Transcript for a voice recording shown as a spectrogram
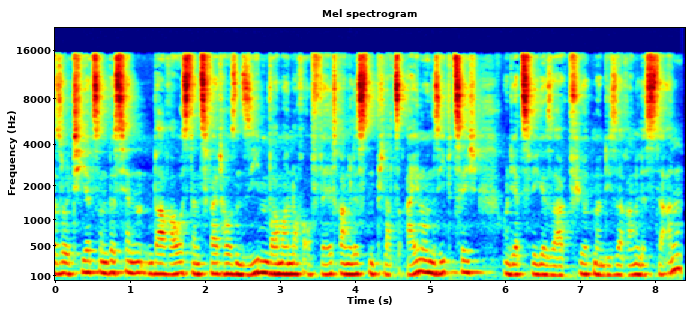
resultiert so ein bisschen daraus, denn 2007 war man noch auf Weltranglistenplatz 71 und jetzt, wie gesagt, führt man diese Rangliste an.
